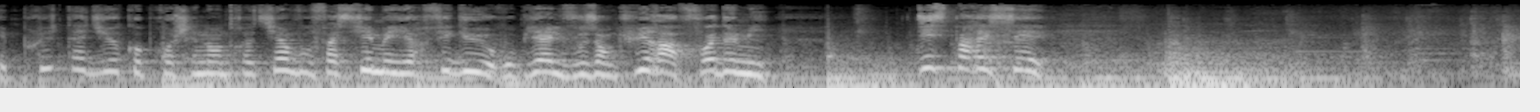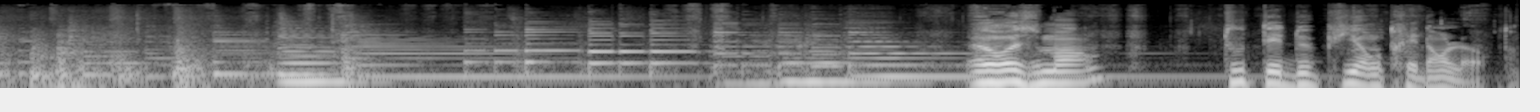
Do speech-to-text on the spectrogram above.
Et plus à Dieu qu'au prochain entretien vous fassiez meilleure figure, ou bien il vous en cuira fois demi. Disparaissez Heureusement, tout est depuis entré dans l'ordre.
